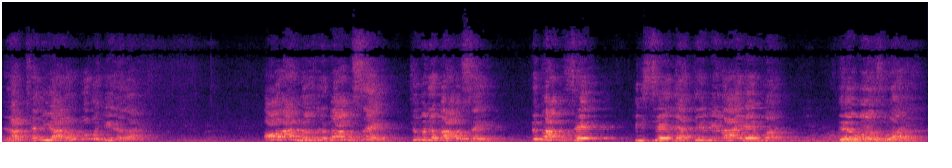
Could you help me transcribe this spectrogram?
And I'm telling you, I don't know what the light. All I know is what the Bible say. So what the Bible say? The Bible said, he said, let there be light and what? There was light.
